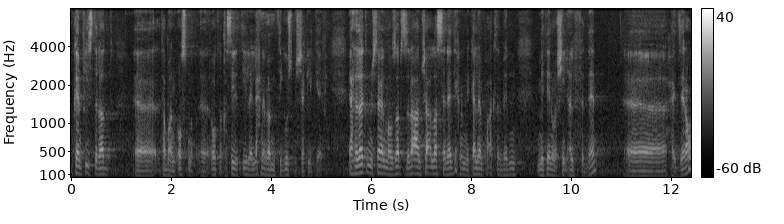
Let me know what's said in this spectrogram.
وكان في استيراد آه، طبعا قطن آه، قطن قصير التيله اللي إحنا ما بننتجوش بالشكل الكافي. إحنا دلوقتي بنشتغل مع وزارة الزراعة. إن شاء الله السنة دي إحنا بنتكلم في أكثر من 220 ألف فدان آه، هيتزرعوا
